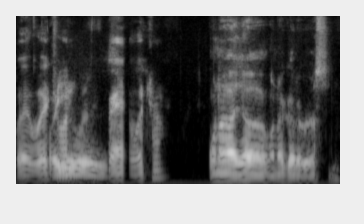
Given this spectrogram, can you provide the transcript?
Wait, which Or one? you was Brandon, which one? when I uh when I got arrested.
